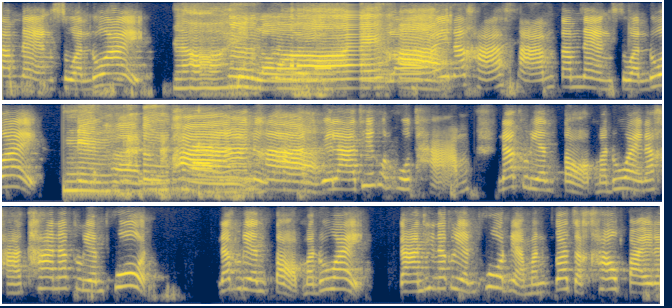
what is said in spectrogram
ตำแหน่งส่วนด้วยร้อยหนึ่งร้อยร้อยนะคะสามตำแหน่งส่วนด้วย หนึ่งหนึ่งพัอ่าหนึ่งพันเวลาที่คุณครูถาม นักเรียนตอบมาด้วยนะคะ ถ้านักเรียนพูด นักเรียนตอบมาด้วย การที่นักเรียนพูดเนี่ยมันก็จะเข้าไปใน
